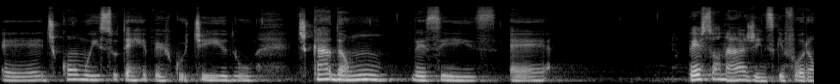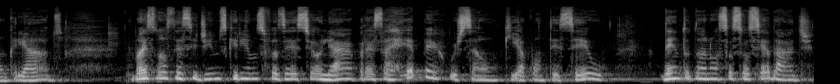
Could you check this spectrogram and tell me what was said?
é, de como isso tem repercutido, de cada um desses é, personagens que foram criados, mas nós decidimos que iríamos fazer esse olhar para essa repercussão que aconteceu dentro da nossa sociedade.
